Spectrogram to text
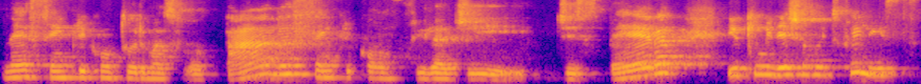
né? Sempre com turmas lotadas, sempre com fila de, de espera, e o que me deixa muito feliz.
